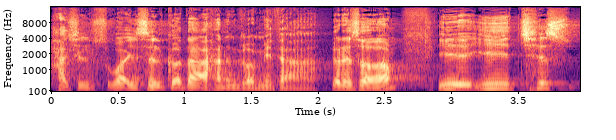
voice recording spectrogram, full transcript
하실 수가 있을 거다 하는 겁니다. 그래서 이, 이 칫솔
